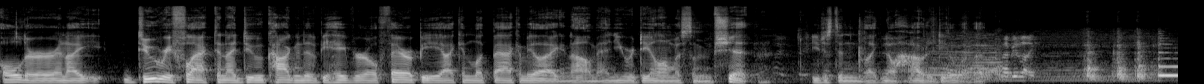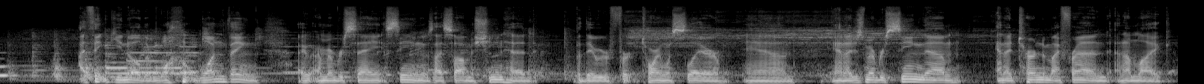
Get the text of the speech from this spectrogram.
older and I do reflect and I do cognitive behavioral therapy, I can look back and be like, no, man, you were dealing with some shit. You just didn't like know how to deal with it. I'd be like, I think, you know, the one, one thing I, I, remember saying, seeing was I saw Machine Head, but they were for, touring with Slayer, and, and I just remember seeing them, and I turned to my friend, and I'm like,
